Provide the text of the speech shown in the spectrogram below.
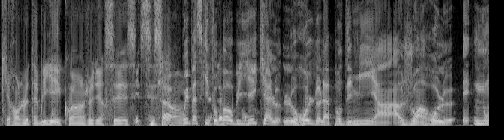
qui rendent le tablier, quoi. hein, je veux dire, c'est, c'est, c'est ça. hein. Oui, parce qu'il faut La- pas oublier qu'il y a le, le rôle de la pandémie a, a joue un rôle eh, non,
